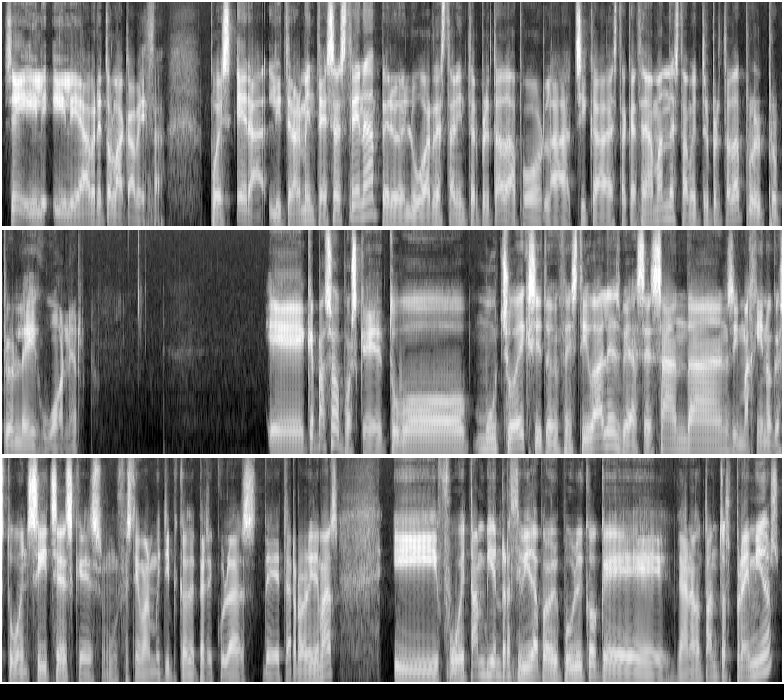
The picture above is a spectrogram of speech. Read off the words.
sí, y le abre toda la cabeza. Pues era literalmente esa escena, pero en lugar de estar interpretada por la chica esta que hace Amanda, estaba interpretada por el propio Leigh Warner. Eh, ¿Qué pasó? Pues que tuvo mucho éxito en festivales, véase Sundance, imagino que estuvo en Sitges, que es un festival muy típico de películas de terror y demás, y fue tan bien recibida por el público que ganó tantos premios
